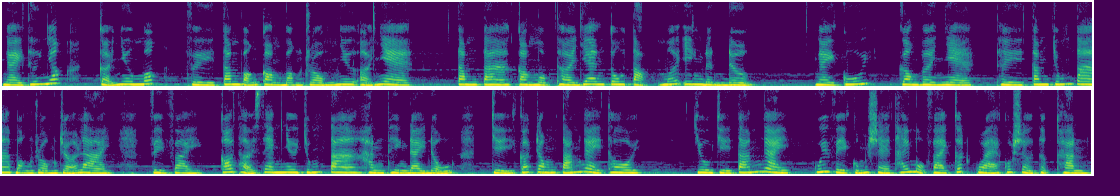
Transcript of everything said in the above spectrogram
Ngày thứ nhất, cỡ như mất vì tâm vẫn còn bận rộn như ở nhà. Tâm ta còn một thời gian tu tập mới yên định được. Ngày cuối, gần về nhà, thì tâm chúng ta bận rộn trở lại. Vì vậy, có thể xem như chúng ta hành thiền đầy đủ, chỉ có trong 8 ngày thôi. Dù chỉ 8 ngày, quý vị cũng sẽ thấy một vài kết quả của sự thực hành.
